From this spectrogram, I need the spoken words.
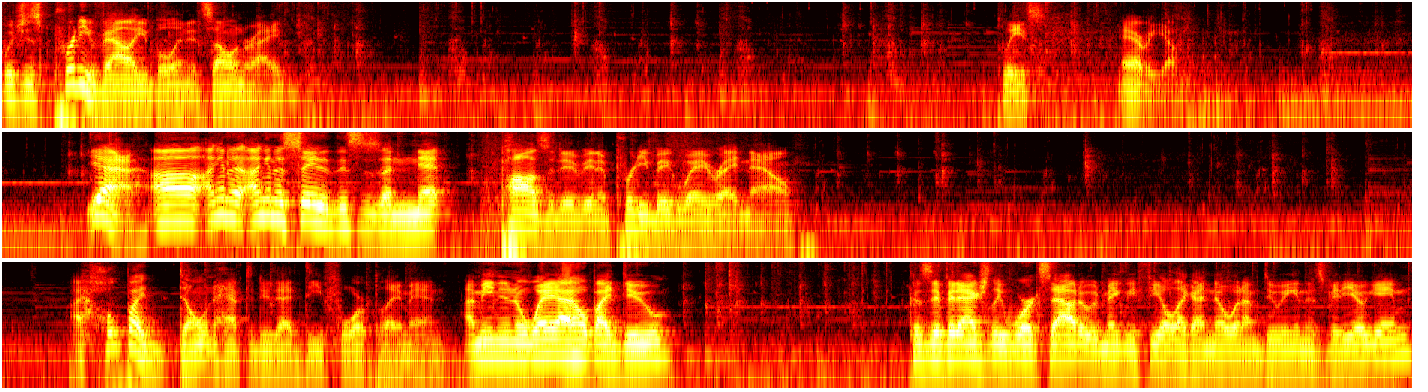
Which is pretty valuable in its own right. Please. There we go. Yeah, uh, I'm gonna I'm gonna say that this is a net positive in a pretty big way right now. I hope I don't have to do that D4 play, man. I mean, in a way, I hope I do. Because if it actually works out, it would make me feel like I know what I'm doing in this video game.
